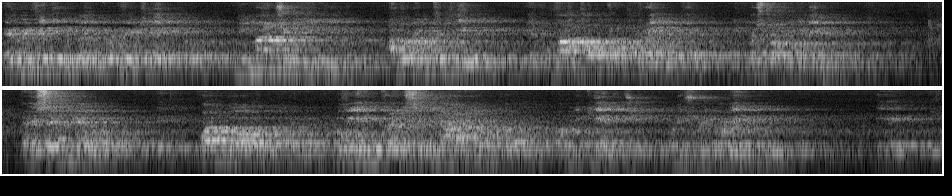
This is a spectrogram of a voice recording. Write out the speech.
e lui vedeva in quel vecchietto un'immagine di Dio, allora interviene e va controcorrente in questo avvenimento. Per esempio, eh, quando lui entra in seminario con, con i chierici, con i suoi colleghi, e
